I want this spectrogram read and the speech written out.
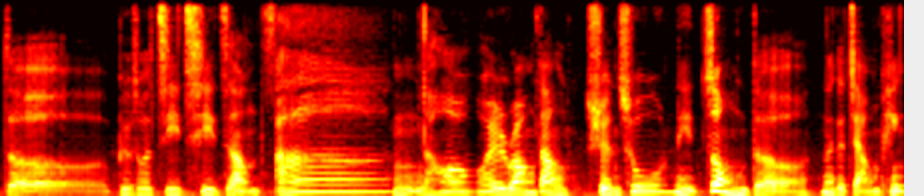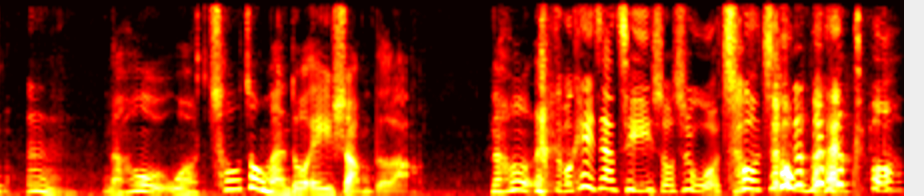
的，比如说机器这样子啊，嗯，然后会 round down 选出你中的那个奖品，嗯，然后我抽中蛮多 A 赏的啦，然后 怎么可以这样轻易说出我抽中蛮多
